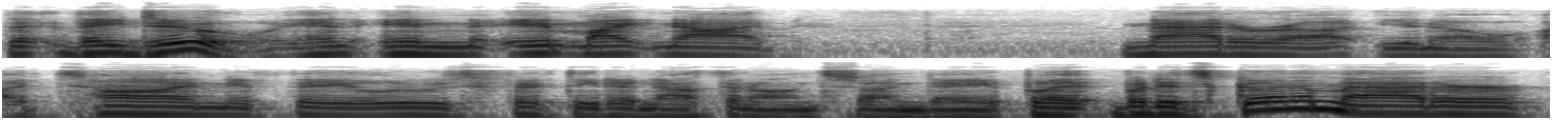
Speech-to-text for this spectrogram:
They do. And and it might not matter uh, you know a ton if they lose 50 to nothing on Sunday, but but it's going to matter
